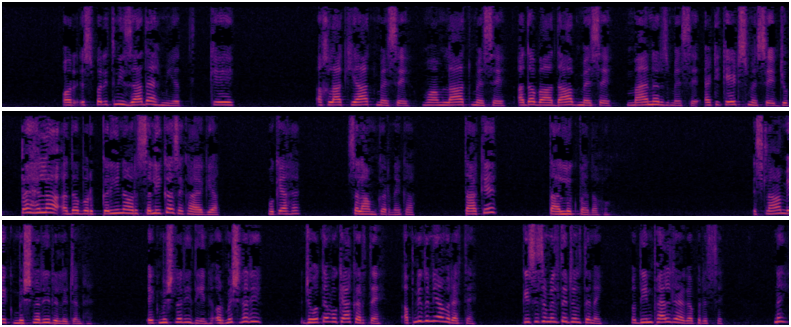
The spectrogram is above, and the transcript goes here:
اور اس پر اتنی زیادہ اہمیت کہ اخلاقیات میں سے معاملات میں سے ادب آداب میں سے مینرز میں سے ایٹیکیٹس میں سے جو پہلا ادب اور کرینا اور سلیقہ سکھایا گیا وہ کیا ہے سلام کرنے کا تاکہ تعلق پیدا ہو اسلام ایک مشنری ریلیجن ہے ایک مشنری دین اور مشنری جو ہوتے ہیں وہ کیا کرتے ہیں اپنی دنیا میں رہتے ہیں کسی سے ملتے جلتے نہیں اور دین پھیل جائے گا پھر اس سے نہیں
